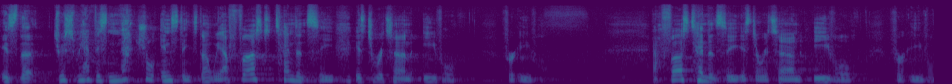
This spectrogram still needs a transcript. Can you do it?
is that just we have this natural instinct, don't we? Our first tendency is to return evil for evil. Our first tendency is to return evil for evil.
